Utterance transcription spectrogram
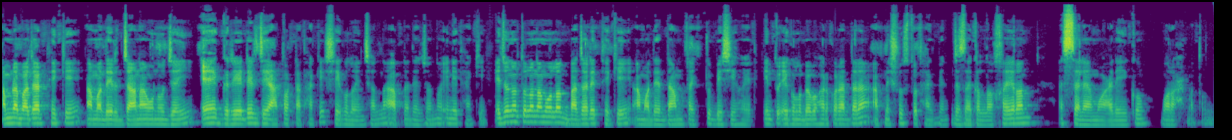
আমরা বাজার থেকে আমাদের জানা অনুযায়ী এক গ্রেডের যে আতরটা থাকে সেগুলো ইনশাল্লাহ আপনাদের জন্য এনে থাকি। এজন্য তুলনামূলক বাজারের থেকে আমাদের দামটা একটু বেশি হয়ে কিন্তু এগুলো ব্যবহার করার দ্বারা আপনি সুস্থ থাকবেন। জাজাকাল্লাহ খায়রান। আসসালামু আলাইকুম ওরহমতুল্লাহ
